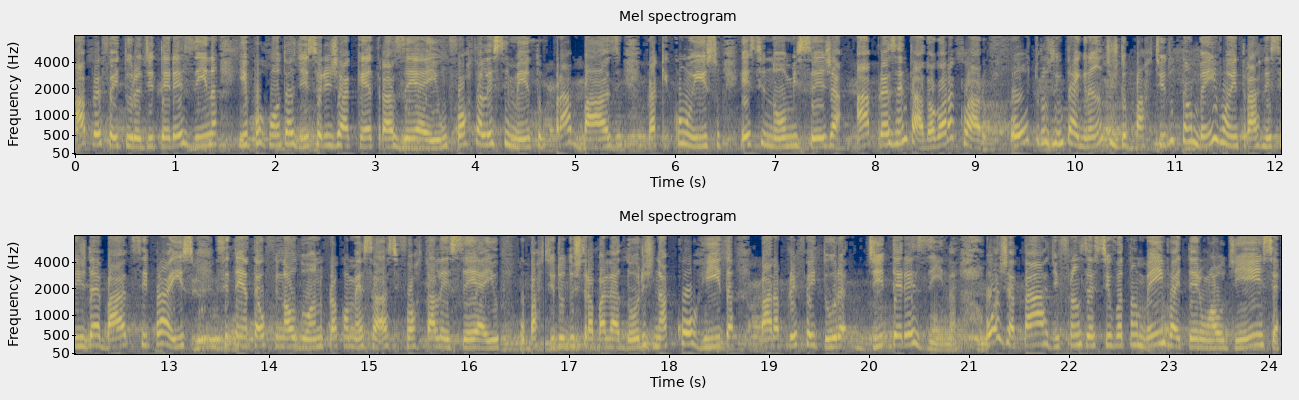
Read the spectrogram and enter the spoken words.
à prefeitura de Teresina e por conta disso ele já quer trazer aí um fortalecimento para a base, para que com isso esse nome seja seja apresentado. Agora, claro, outros integrantes do partido também vão entrar nesses debates e para isso se tem até o final do ano para começar a se fortalecer aí o Partido dos Trabalhadores na corrida para a Prefeitura de Teresina. Hoje à tarde, Franzé Silva também vai ter uma audiência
